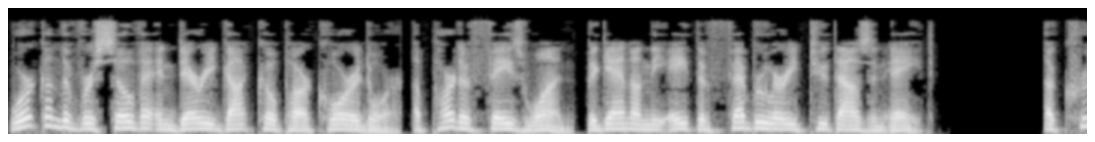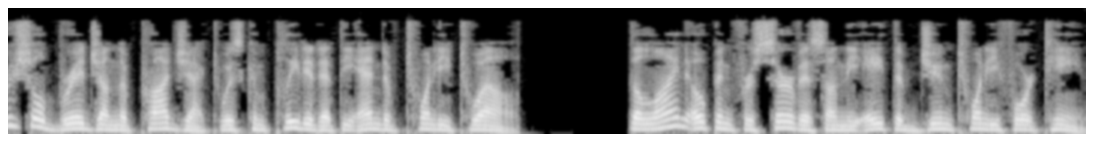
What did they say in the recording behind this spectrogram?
Work on the Versova Andheri Ghatkopar corridor, a part of phase 1, began on the 8th of February 2008. A crucial bridge on the project was completed at the end of 2012. The line opened for service on 8 June 2014.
